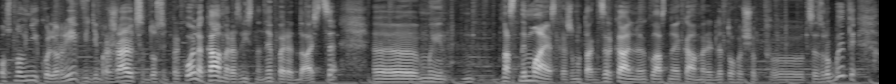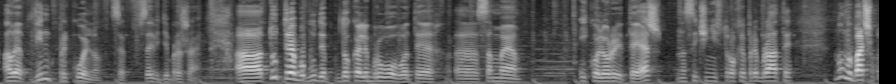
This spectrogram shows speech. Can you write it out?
основні кольори відображаються досить прикольно. Камера, звісно, не передасть це. Ми, в нас немає, скажімо так, дзеркальної класної камери для того, щоб е, це зробити, але він прикольно це все відображає. Тут треба буде докалібровувати е, саме і кольори теж, насиченість трохи прибрати. Ну, ми бачимо,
